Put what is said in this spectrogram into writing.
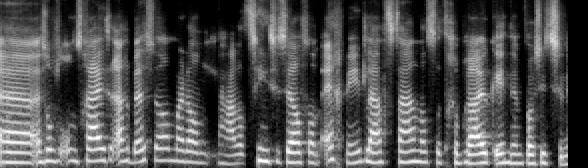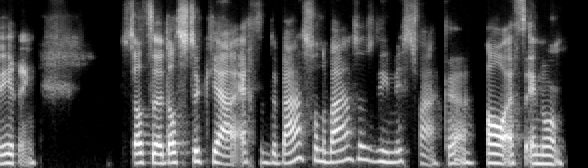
Uh, en soms onderscheiden ze eigenlijk best wel, maar dan, nou, dat zien ze zelf dan echt niet. Laat staan dat ze het gebruiken in hun positionering. Dus dat, uh, dat stuk, ja, echt de basis van de basis, die mist vaak uh, al echt enorm.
